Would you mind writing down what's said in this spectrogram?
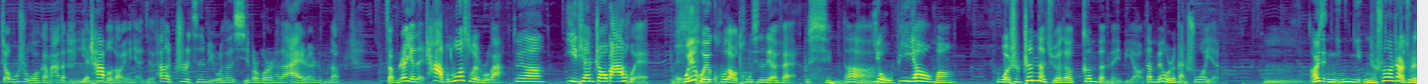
交通事故或干嘛的，嗯也差不多到一个年纪。他的至亲，比如说他的媳妇儿或者他的爱人什么的，怎么着也得差不多岁数吧，对啊，一天招八回，回回哭到痛心裂肺，不行的，有必要吗？我是真的觉得根本没必要，但没有人敢说也。嗯，而且你你你说到这儿，就是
